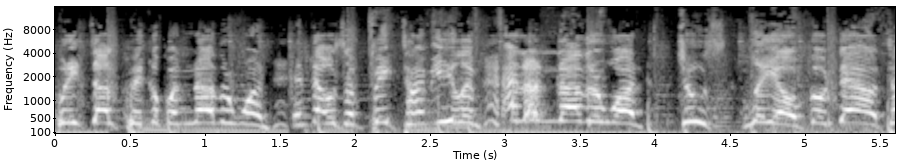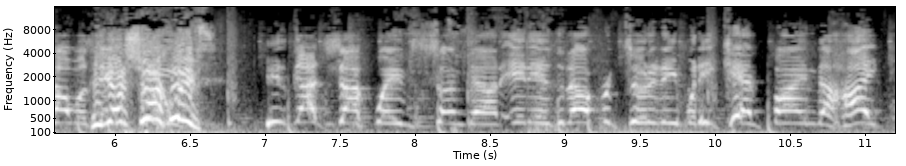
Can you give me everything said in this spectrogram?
But he does pick up another one. And that was a big time Elim. And another one. Juice, Leo, go down. Thomas. He got shockwaves! He's got shockwaves, sundown. It is an opportunity, but he can't find the height.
